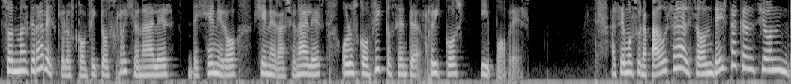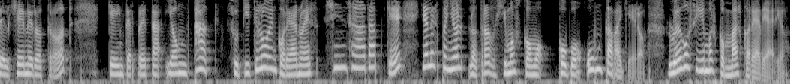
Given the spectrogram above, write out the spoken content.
son más graves que los conflictos regionales, de género, generacionales o los conflictos entre ricos y pobres. Hacemos una pausa al son de esta canción del género trot que interpreta Young Tak. Su título en coreano es Shinsadapke y al español lo tradujimos como como un caballero. Luego seguimos con más Corea Diario.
